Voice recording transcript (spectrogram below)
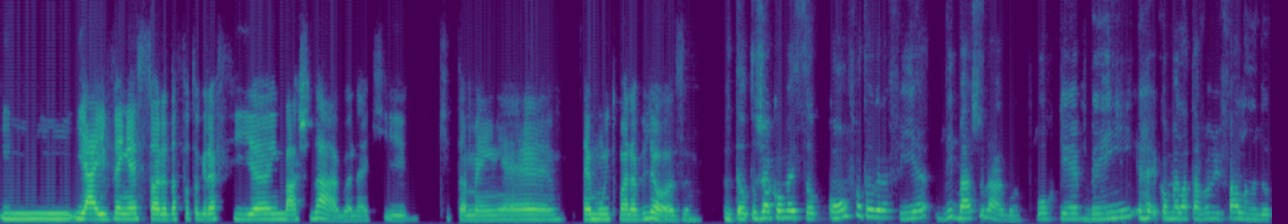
E, e aí vem a história da fotografia embaixo d'água, né? Que, que também é, é muito maravilhosa. Então, tu já começou com fotografia debaixo d'água, porque é bem, como ela estava me falando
